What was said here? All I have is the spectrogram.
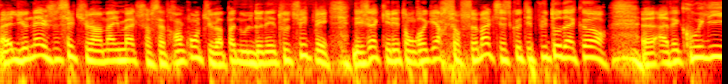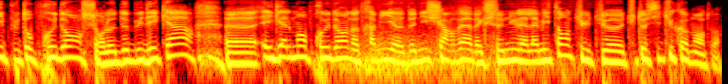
Lionel, je sais que tu as un mal match sur cette rencontre, tu vas pas nous le donner tout de suite, mais déjà, quel est ton regard sur ce match? Est-ce que tu es plutôt d'accord euh, avec Willy, plutôt prudent sur le début d'écart euh, Également prudent, notre ami euh, Denis Charvet avec ce nul à la mi-temps. Tu, tu, tu te situes comment, toi?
